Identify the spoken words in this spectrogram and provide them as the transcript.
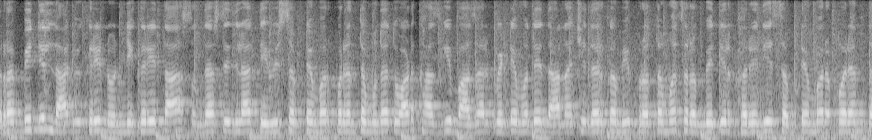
रब्बीतील धान विक्री नोंदणीकरिता सध्यास्थितीला तेवीस सप्टेंबरपर्यंत मुदतवाढ खासगी बाजारपेठेमध्ये धानाचे दर कमी. प्रथमच रब्बीतील खरेदी सप्टेंबरपर्यंत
